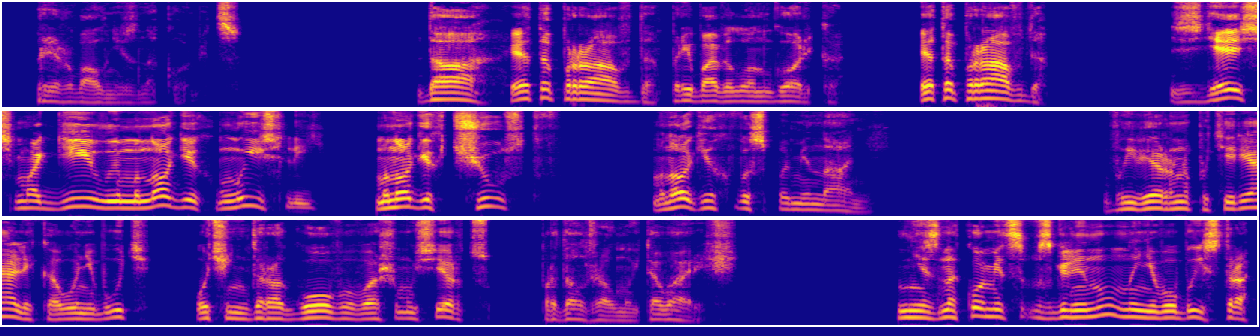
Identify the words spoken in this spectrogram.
— прервал незнакомец. — Да, это правда, — прибавил он горько. Это правда. Здесь могилы многих мыслей, многих чувств, многих воспоминаний. Вы верно потеряли кого-нибудь очень дорогого вашему сердцу, продолжал мой товарищ. Незнакомец взглянул на него быстро,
